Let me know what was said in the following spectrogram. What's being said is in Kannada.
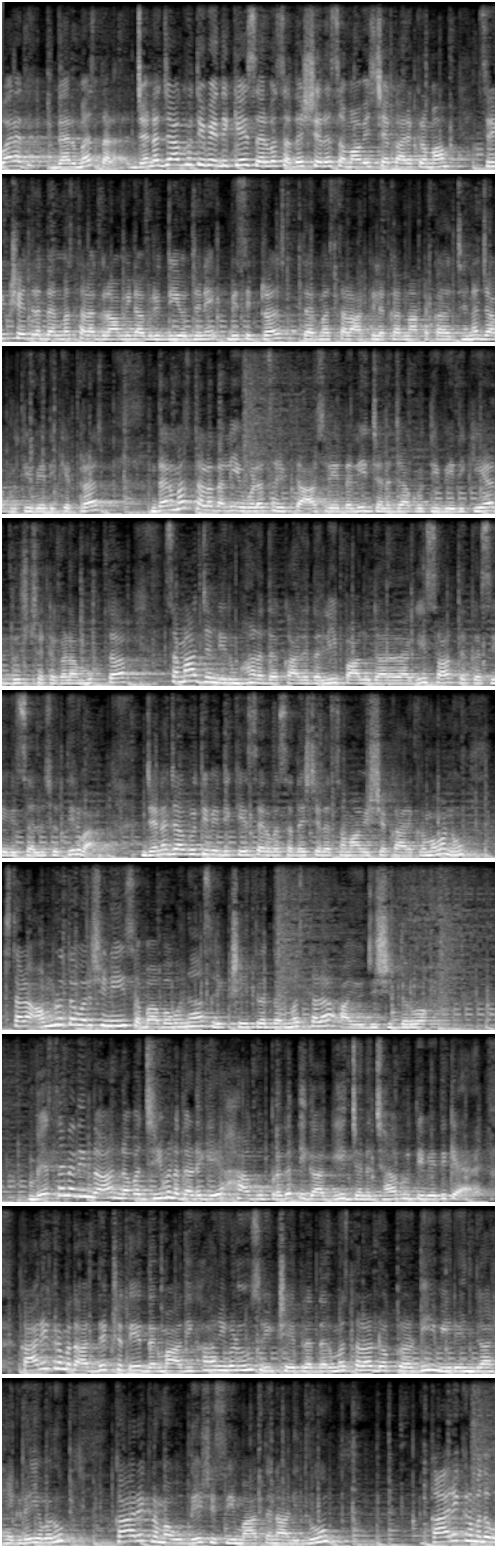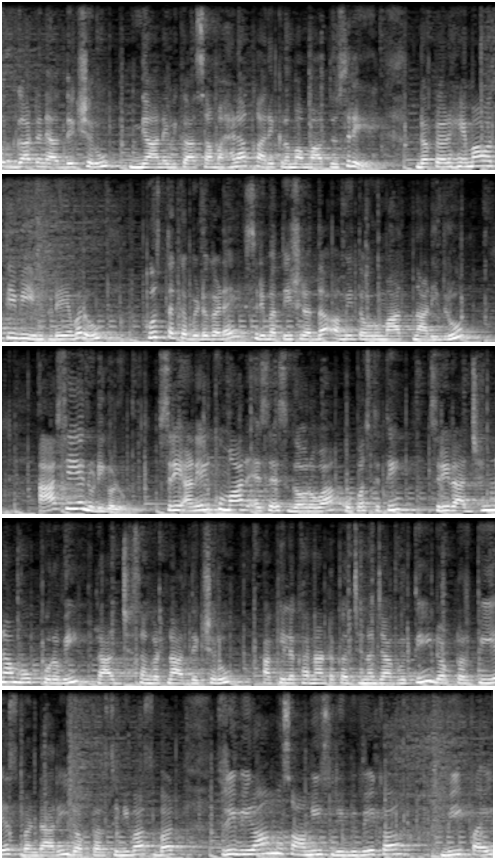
ವರದಿ, ಧರ್ಮಸ್ಥಳ, ಜನಜಾಗೃತಿ ವೇದಿಕೆ ಸರ್ವ ಸದಸ್ಯರ ಸಮಾವೇಶ ಕಾರ್ಯಕ್ರಮ ಶ್ರೀ ಕ್ಷೇತ್ರ ಧರ್ಮಸ್ಥಳ ಗ್ರಾಮೀಣ ಅಭಿವೃದ್ಧಿ ಯೋಜನೆ, ಬಿಸಿ ಟ್ರಸ್ಟ್, ಧರ್ಮಸ್ಥಳ ಅಖಿಲ ಕರ್ನಾಟಕ ಜನಜಾಗೃತಿ ವೇದಿಕೆ ಟ್ರಸ್ಟ್, ಧರ್ಮಸ್ಥಳದಲ್ಲಿ ಇವುಗಳ ಸಂಯುಕ್ತ ಆಶ್ರಯದಲ್ಲಿ ಜನಜಾಗೃತಿ ವೇದಿಕೆಯ ದುಶ್ಚಟಗಳ ಮುಕ್ತ ಸಮಾಜ ನಿರ್ಮಾಣದ ಕಾರ್ಯದಲ್ಲಿ ಪಾಲುದಾರರಾಗಿ ಸಾರ್ಥಕ ಸೇವೆ ಸಲ್ಲಿಸುತ್ತಿರುವ ಜನಜಾಗೃತಿ ವೇದಿಕೆ ಸರ್ವ ಸದಸ್ಯರ ಸಮಾವೇಶ ಕಾರ್ಯಕ್ರಮವನ್ನು ಸ್ಥಳ ಅಮೃತ ವರ್ಷಿಣಿ ಸಭಾಭವನ ಶ್ರೀ ಕ್ಷೇತ್ರ ಧರ್ಮಸ್ಥಳ ಆಯೋಜಿಸಿದ್ದರು. ವ್ಯಸನದಿಂದ ನವಜೀವನದೆಡೆಗೆ ಹಾಗೂ ಪ್ರಗತಿಗಾಗಿ ಜನಜಾಗೃತಿ ವೇದಿಕೆ. ಕಾರ್ಯಕ್ರಮದ ಅಧ್ಯಕ್ಷತೆ ಧರ್ಮ ಅಧಿಕಾರಿಗಳು ಶ್ರೀ ಕ್ಷೇತ್ರ ಧರ್ಮಸ್ಥಳ ಡಾಕ್ಟರ್ ಡಿ ವೀರೇಂದ್ರ ಹೆಗಡೆಯವರು. ಕಾರ್ಯಕ್ರಮ ಉದ್ದೇಶಿಸಿ ಮಾತನಾಡಿದರು. ಕಾರ್ಯಕ್ರಮದ ಉದ್ಘಾಟನೆ ಅಧ್ಯಕ್ಷರು ಜ್ಞಾನ ವಿಕಾಸ ಮಹಿಳಾ ಕಾರ್ಯಕ್ರಮ ಮಾತುಶ್ರೀ ಡಾಕ್ಟರ್ ಹೇಮಾವತಿ ವಿ ಹೆಗಡೆಯವರು. ಪುಸ್ತಕ ಬಿಡುಗಡೆ ಶ್ರೀಮತಿ ಶ್ರದ್ಧಾ ಅಮಿತ್ ಅವರು ಮಾತನಾಡಿದರು. ಆಸೆಯ ನುಡಿಗಳು. ಶ್ರೀ ಅನಿಲ್ ಕುಮಾರ್ ಎಸ್ ಎಸ್ ಗೌರವ ಉಪಸ್ಥಿತಿ. ಶ್ರೀ ರಾಜಣ್ಣ ಮೂಕುರವಿ ರಾಜ್ಯ ಸಂಘಟನಾ ಅಧ್ಯಕ್ಷರು. ಅಖಿಲ ಕರ್ನಾಟಕ ಜನಜಾಗೃತಿ doctor P S Bhandari, doctor Srinivas Bhat, Shri Veeramaswamy, Shri Vivek B Pai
